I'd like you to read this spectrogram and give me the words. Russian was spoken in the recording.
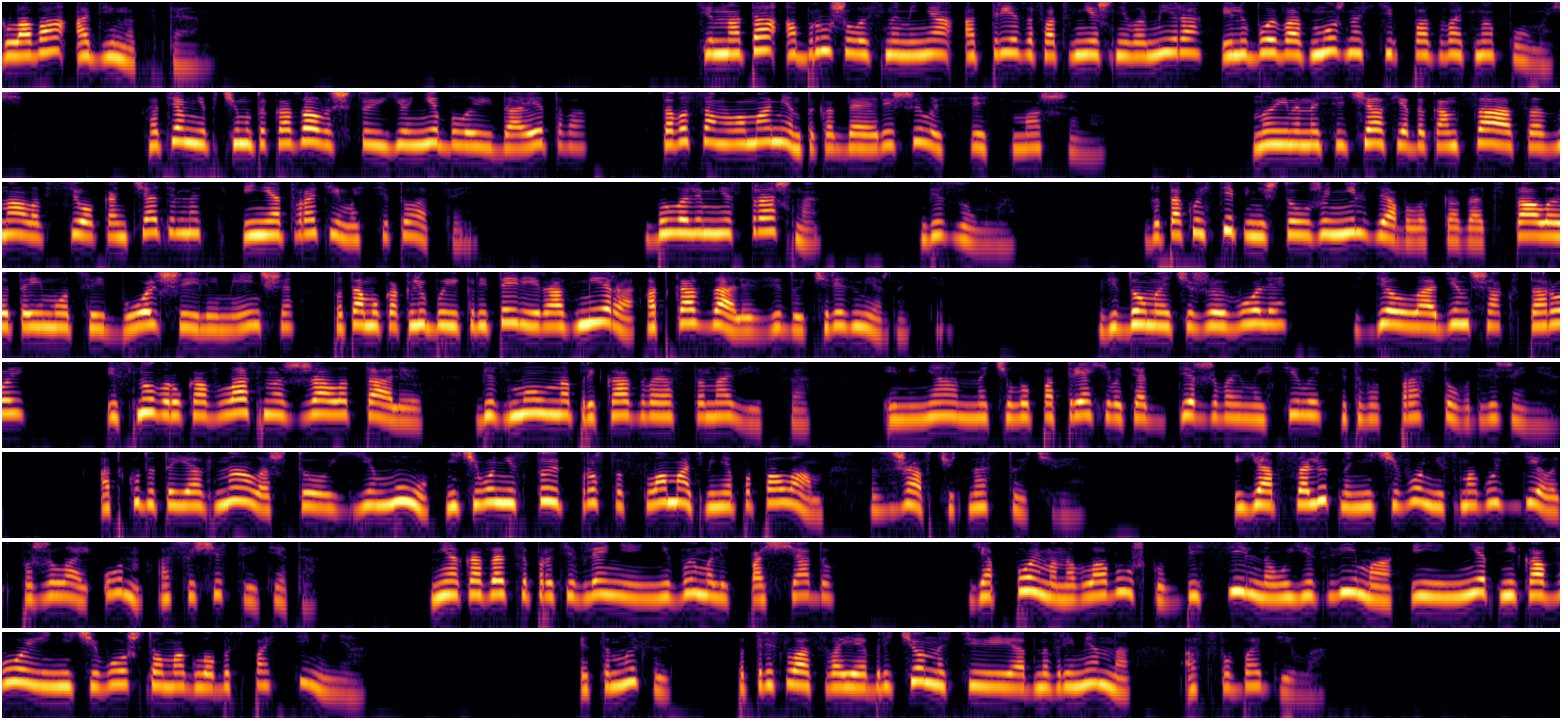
Глава одиннадцатая Темнота обрушилась на меня, отрезав от внешнего мира и любой возможности позвать на помощь. Хотя мне почему-то казалось, что ее не было и до этого, с того самого момента, когда я решилась сесть в машину. Но именно сейчас я до конца осознала всю окончательность и неотвратимость ситуации. Было ли мне страшно? Безумно. До такой степени, что уже нельзя было сказать, стало это эмоцией больше или меньше, потому как любые критерии размера отказали ввиду чрезмерности. Ведомая чужой воле, сделала один шаг, второй, и снова рука властно сжала талию, безмолвно приказывая остановиться, и меня начало потряхивать от сдерживаемой силы этого простого движения. Откуда-то я знала, что ему ничего не стоит просто сломать меня пополам, сжав чуть настойчивее. И я абсолютно ничего не смогу сделать, пожелай он осуществить это. Не оказать сопротивления, не вымолить пощаду. Я поймана в ловушку, бессильно, уязвима, и нет никого и ничего, что могло бы спасти меня. Эта мысль потрясла своей обреченностью и одновременно освободила.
